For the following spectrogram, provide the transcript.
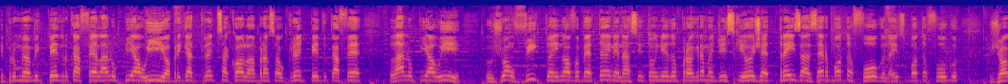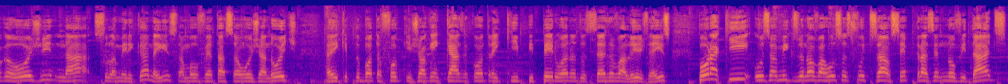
E pro meu amigo Pedro Café lá no Piauí. Obrigado, grande sacola. Um abraço ao grande Pedro Café lá no Piauí. O João Victor em Nova Betânia, na sintonia do programa, diz que hoje é 3 a 0 Botafogo, não é isso? Botafogo joga hoje na Sul-Americana, é isso? A movimentação hoje à noite. A equipe do Botafogo que joga em casa contra a equipe peruana do César Valejo, é isso? Por aqui, os amigos do Nova Russas Futsal, sempre trazendo novidades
